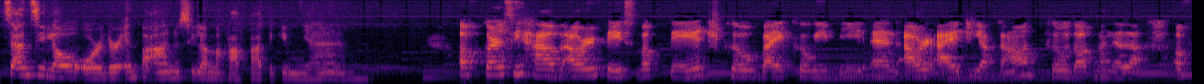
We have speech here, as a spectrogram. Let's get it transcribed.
saan sila o-order and paano sila makakatikim niyan? Of course, we have our Facebook page, Chloe by Chloe B, and our IG account, Chloe.manila. Of,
